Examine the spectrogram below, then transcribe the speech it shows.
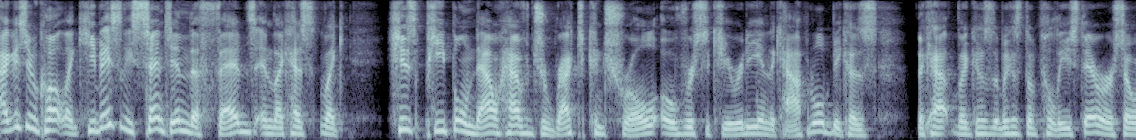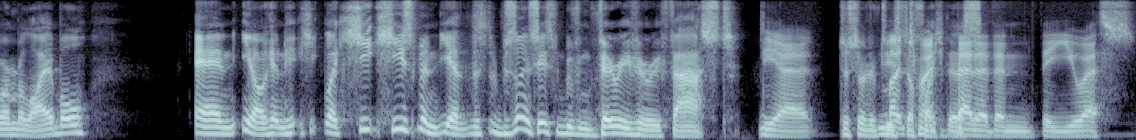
I guess you would call it like he basically sent in the feds and like has like his people now have direct control over security in the capital because the cap because because the police there are so unreliable. And you know, and he, like he he's been yeah, the Brazilian state's been moving very very fast yeah, to sort of do much, stuff much like this. better than the US.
